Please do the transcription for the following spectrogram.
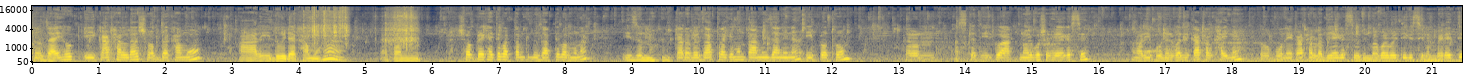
তো যাই হোক, এই কাঁঠালটা সবটা খামো আর এই দইটা খামো হ্যাঁ? এখন সবটাই খাইতে পারতাম, কিন্তু যাতে পারব না। এই জন্য কাঁঠালের যাত্রা কেমন তা আমি জানি না, এই প্রথম। কারণ আজকে দীর্ঘ আট, নয় বছর হয়ে গেছে। আমার এই বোনের বাড়ির কাঁঠাল খাই না। তো বোনে কাঁঠালটা দিয়ে গেছে, ওই দিন বাবার বাড়িতে গেছিলাম বেড়াইতে।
